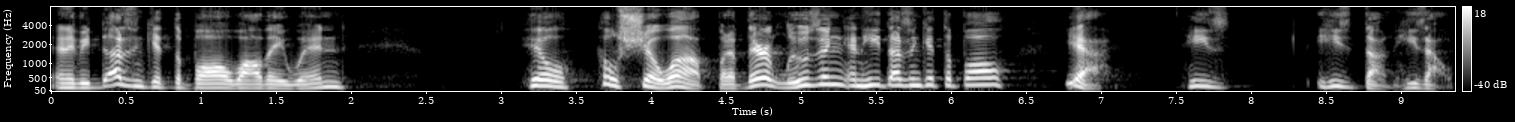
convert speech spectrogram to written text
And if he doesn't get the ball while they win, he'll he'll show up. But if they're losing and he doesn't get the ball, yeah, he's he's done. He's out.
